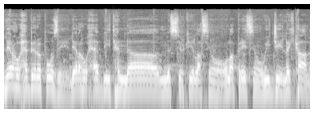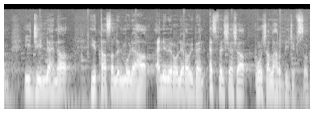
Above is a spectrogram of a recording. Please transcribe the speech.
اللي راهو حاب يروبوزي اللي راهو حاب يتهنى من ال circulation و la pression ويجي لل calme يجي لهنا. يتصل للمولاها على ال numéro اللي راهو يبان أسفل الشاشة وإن شاء الله ربي يجيب السوق.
